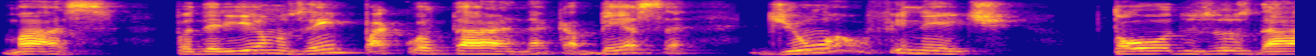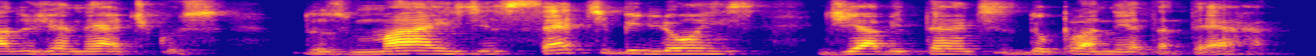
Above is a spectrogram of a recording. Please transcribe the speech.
Mas poderíamos empacotar na cabeça de um alfinete todos os dados genéticos dos mais de 7 bilhões de habitantes do planeta Terra.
